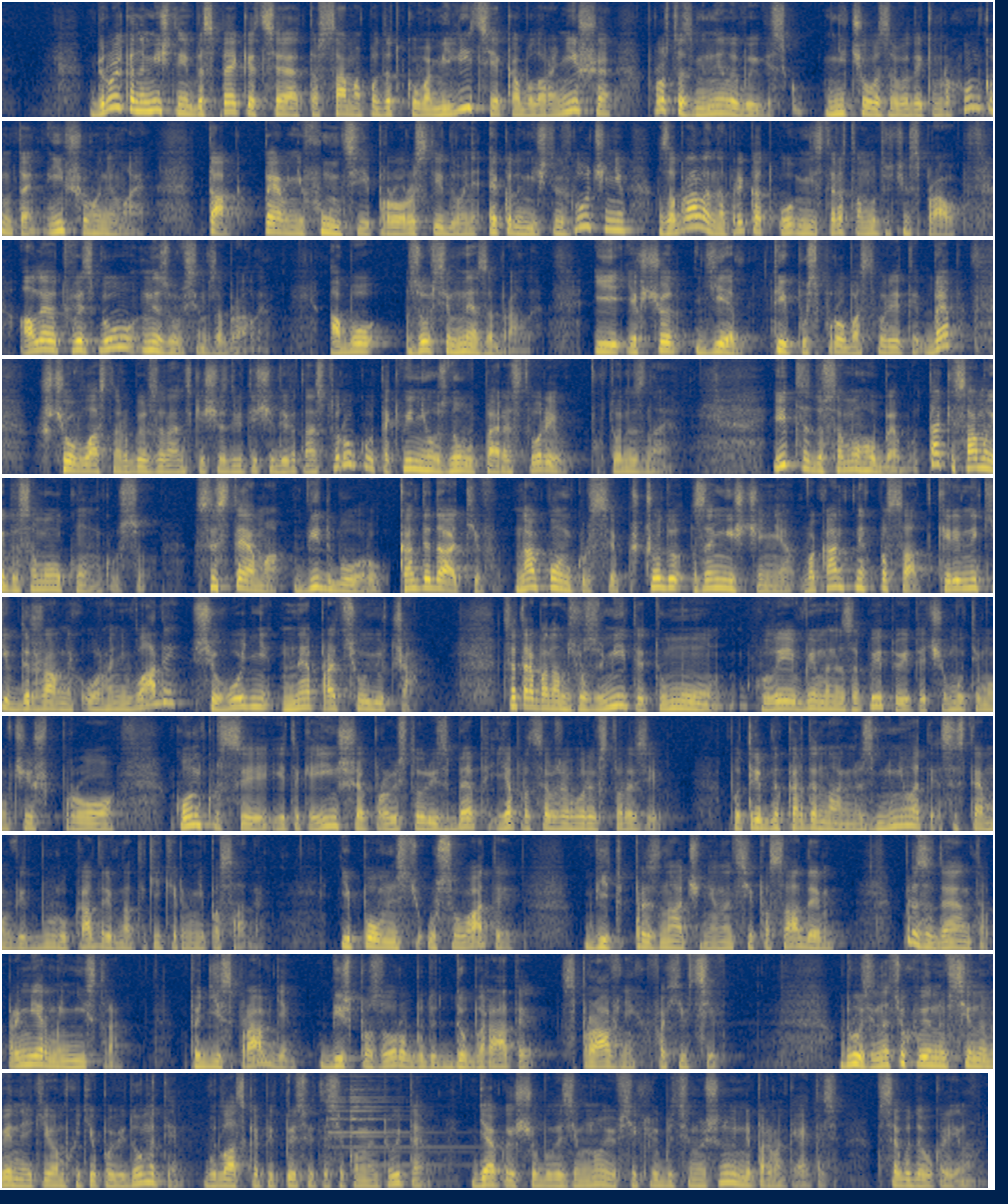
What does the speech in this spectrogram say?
Бюро економічної безпеки це та ж сама податкова міліція, яка була раніше, просто змінили вивіску. Нічого за великим рахунком там іншого немає. Так, певні функції про розслідування економічних злочинів забрали, наприклад, у Міністерства внутрішніх справ. Але от в СБУ не зовсім забрали. Або зовсім не забрали. І якщо є типу спроба створити БЕП, що власне робив Зеленський ще з 2019 року, так він його знову перестворив, хто не знає. І це до самого БЕБу, так і саме і до самого конкурсу. Система відбору кандидатів на конкурси щодо заміщення вакантних посад керівників державних органів влади сьогодні не працююча. Це треба нам зрозуміти, тому коли ви мене запитуєте, чому ти мовчиш про конкурси і таке інше, про історію з БЕП, я про це вже говорив сто разів. Потрібно кардинально змінювати систему відбору кадрів на такі керівні посади і повністю усувати від призначення на ці посади президента, прем'єр-міністра. Тоді справді більш прозоро будуть добирати справжніх фахівців. Друзі, на цю хвилину всі новини, які я вам хотів повідомити. Будь ласка, підписуйтесь і коментуйте. Дякую, що були зі мною. Всіх люблю ціну шану і не перемикайтесь. Все буде Україна!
